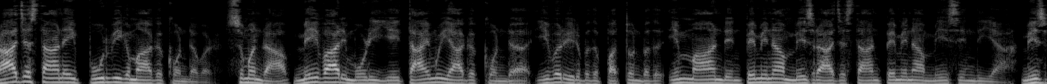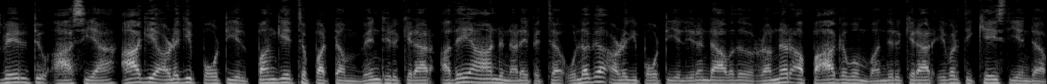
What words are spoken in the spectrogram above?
ராஜஸ்தானை பூர்வீகமாக கொண்டவர். சுமன் ராவ் மேவாரி மொழியை தாய்மொழியாக கொண்ட இவர் இருபது பத்தொன்பது இம்மாண்டின் Femina Miss Rajasthan Femina Miss India Miss world Asia ஆகிய அழகி போட்டியில் பங்கேற்ற பட்டம் வென்றிருக்கிறார். அதே ஆண்டு நடைபெற்ற உலக அழகி போட்டியில் இரண்டாவது ரன்னர் அப் ஆகவும் வந்திருக்கிறார். இவர் தி கேஸ் என்ற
